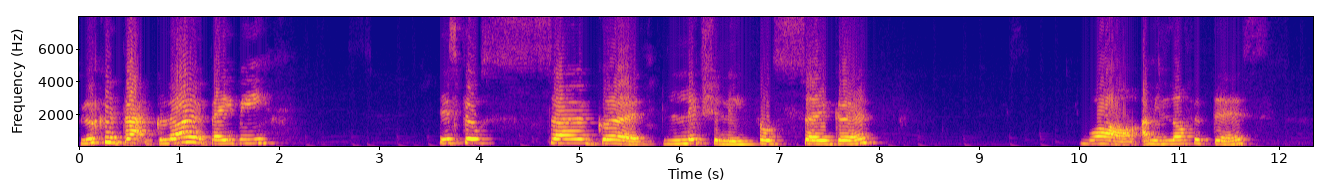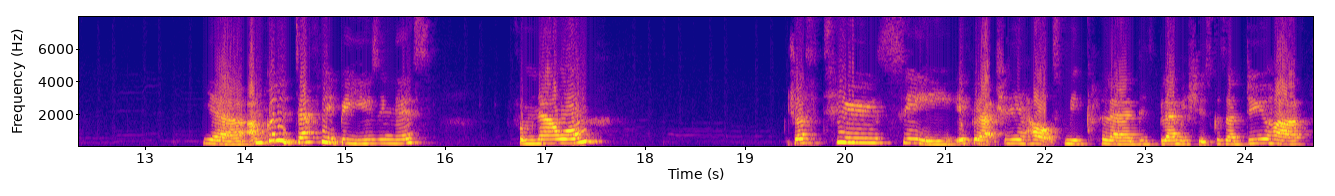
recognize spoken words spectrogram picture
Look at that glow baby. This feels so good. Literally feels so good. Wow I'm in love with this. Yeah I'm gonna definitely be using this from now on just to see if it actually helps me clear these blemishes because I do have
